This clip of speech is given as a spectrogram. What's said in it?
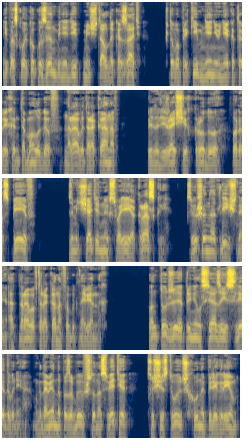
и поскольку кузен Бенедикт мечтал доказать, что, вопреки мнению некоторых энтомологов, нравы тараканов, принадлежащих к роду фороспеев, замечательных своей окраской, совершенно отличное от нравов тараканов обыкновенных. Он тут же принялся за исследование, мгновенно позабыв, что на свете существует шхуна Пилигрим,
